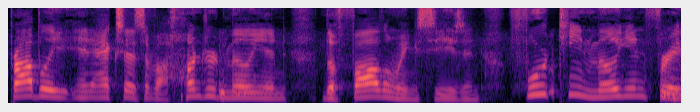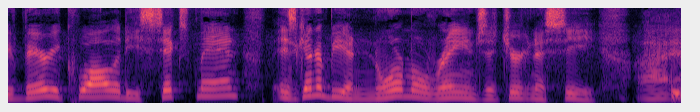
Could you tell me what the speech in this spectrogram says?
probably in excess of 100 million the following season, 14 million for a very quality six man is going to be a normal range that you're going to see. I,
